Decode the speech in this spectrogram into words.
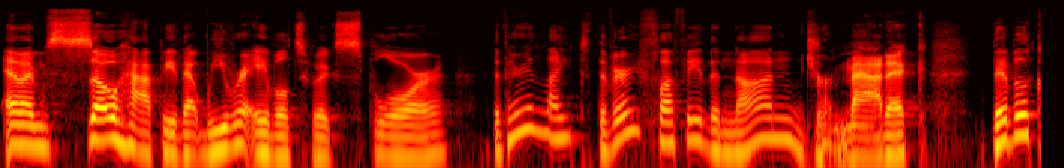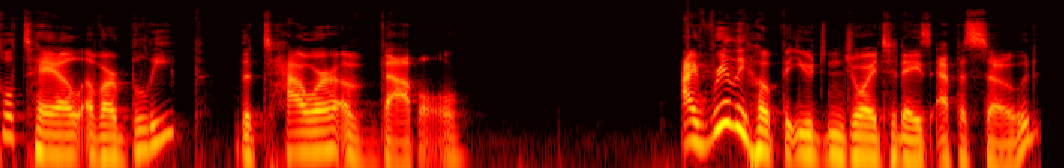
And I'm so happy that we were able to explore the very light, the very fluffy, the non dramatic biblical tale of our bleep, the Tower of Babel. I really hope that you enjoyed today's episode.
